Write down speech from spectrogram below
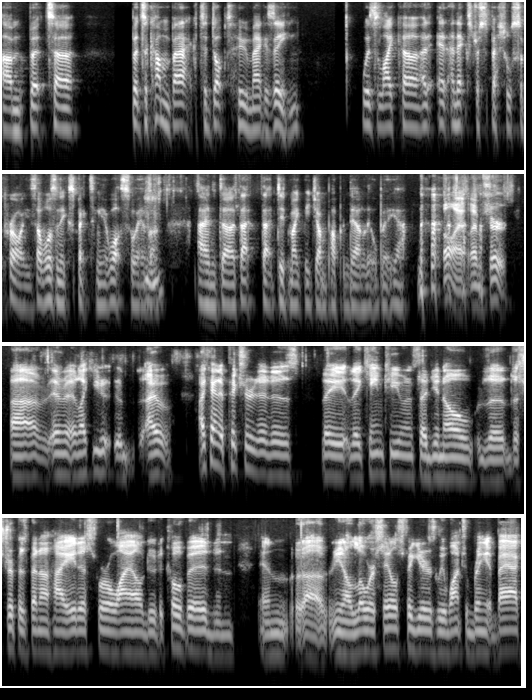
Um, but uh, but to come back to Doctor Who magazine was like uh, a, an extra special surprise. I wasn't expecting it whatsoever, mm-hmm. and uh, that that did make me jump up and down a little bit. Yeah. oh, I, am sure. Uh, and, and, like you, I I kind of pictured it as they they came to you and said, you know, the the strip has been on hiatus for a while due to COVID and and uh, you know lower sales figures. We want to bring it back.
